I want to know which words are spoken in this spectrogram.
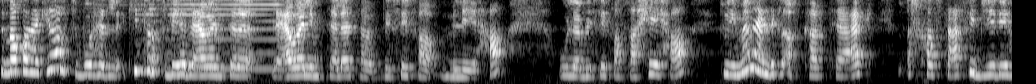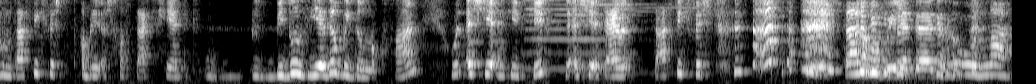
تما قلنا كي نرتبوا هاد ال- كي ترتبي هاد العوالم تلا... العوالم الثلاثه بصفة مليحة ولا بصفة صحيحة تولي ما عندك الأفكار تاعك الأشخاص تعرفي تجيريهم تعرفي كيفاش تتقبلي الأشخاص تاعك في حياتك بدون زيادة وبدون نقصان. والأشياء كيف كيف الأشياء تع... تعرفي كيفاش. تعرفي كيفاش والله.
